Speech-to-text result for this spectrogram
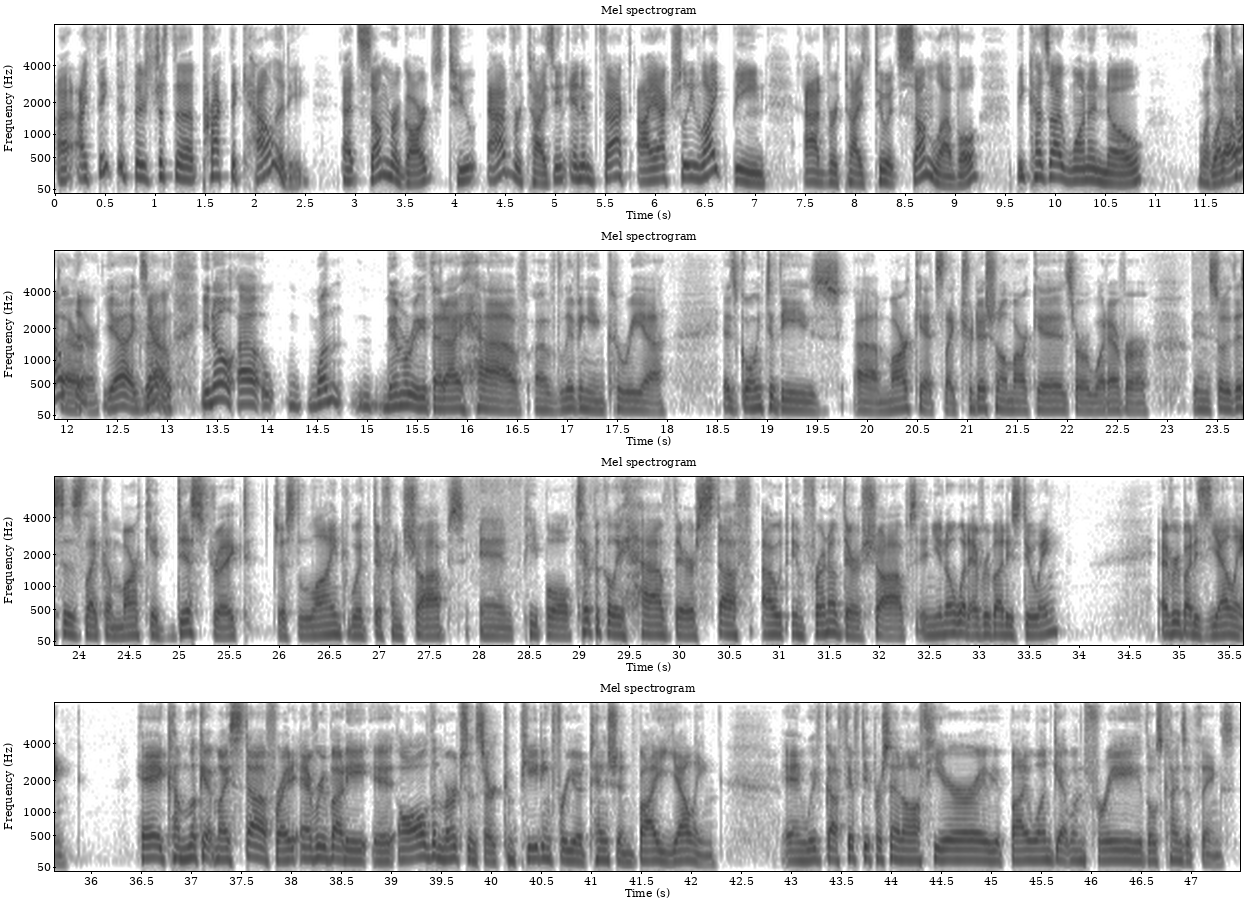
I think that there's just a practicality at some regards to advertising. And in fact, I actually like being advertised to at some level because I want to know what's, what's, out, out there. there. Yeah, exactly. Yeah. You know, uh, one memory that I have of living in Korea is going to these uh, markets, like traditional markets or whatever. And so this is like a market district just lined with different shops and people typically have their stuff out in front of their shops. And you know what everybody's doing? Everybody's yelling hey come look at my stuff right? Everybody it, all the merchants are competing for your attention by yelling. And we've got 50% off here. Buy one get one free those kinds of things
